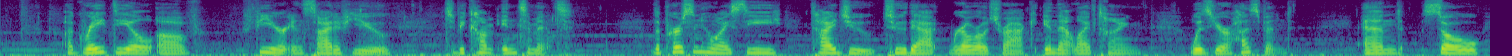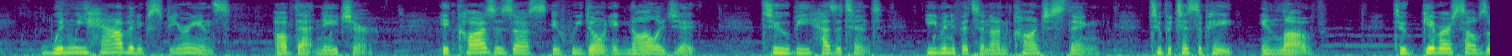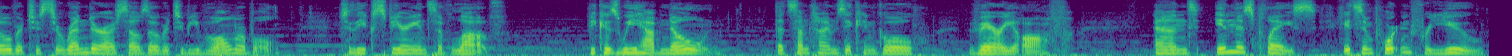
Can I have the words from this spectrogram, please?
a great deal of fear inside of you to become intimate. The person who I see tied you to that railroad track in that lifetime was your husband. And so when we have an experience of that nature, it causes us, if we don't acknowledge it, to be hesitant, even if it's an unconscious thing, to participate in love, to give ourselves over, to surrender ourselves over, to be vulnerable to the experience of love. Because we have known that sometimes it can go very off. And in this place, it's important for you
